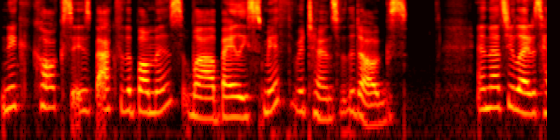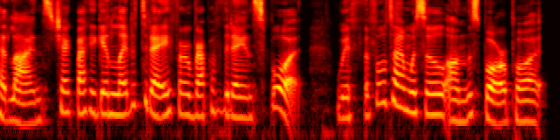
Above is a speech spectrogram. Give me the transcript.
Nick Cox is back for the Bombers, while Bailey Smith returns for the Dogs. And that's your latest headlines. Check back again later today for a wrap of the day in sport with the full time whistle on the Sport Report.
